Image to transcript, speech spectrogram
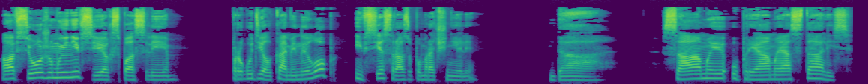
«А все же мы не всех спасли!» Прогудел каменный лоб, и все сразу помрачнели. «Да, самые упрямые остались.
